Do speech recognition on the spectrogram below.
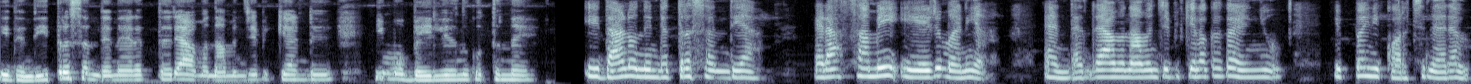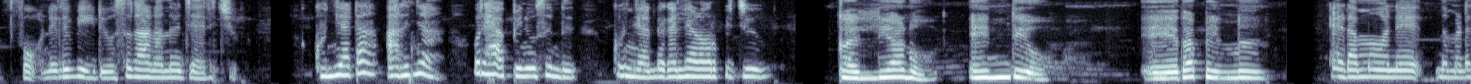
ഇതെന്ത് ഇത്ര സന്ധ്യ നേരത്ത് രാമനാമം ജപിക്കാണ്ട് ഈ മൊബൈലിൽ നിന്ന് കുത്തുന്നേ? ഇതാണോ നിന്റെ ത്രസന്ധ്യ എടാ സമയം ഏഴു മണിയാ. എന്റെ രാമനാമം ജപിക്കലൊക്കെ കഴിഞ്ഞു. ഇപ്പൊ ഇനി കുറച്ചു നേരം ഫോണിൽ വീഡിയോസ് കാണാന്ന് വിചാരിച്ചു. കുഞ്ഞേട്ടാ അറിഞ്ഞ? ഒരു ഹാപ്പി ന്യൂസ് ഉണ്ട്. കുഞ്ഞാന്റെ കല്യാണം ഉറപ്പിച്ചു. കല്യാണോ? എന്റെയോ? ഏതാ പെണ്ണ്? എടാ മോനെ നമ്മുടെ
